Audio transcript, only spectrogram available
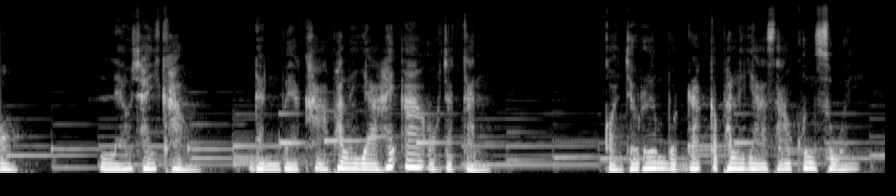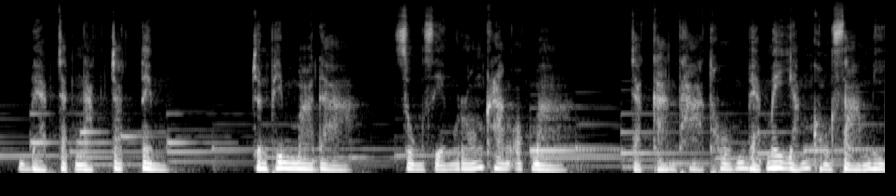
ออก แล้วใช้เข่าดันแหวกขาภรรยาให้อ้าออกจากกัน ก่อนจะเริ่มบทรักกับภรรยาสาวคนสวย แบบจัดหนักจัดเต็ม จนพิมมาดาส่งเสียงร้องครางออกมา จากการถาโถมแบบไม่ยั้งของสามี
